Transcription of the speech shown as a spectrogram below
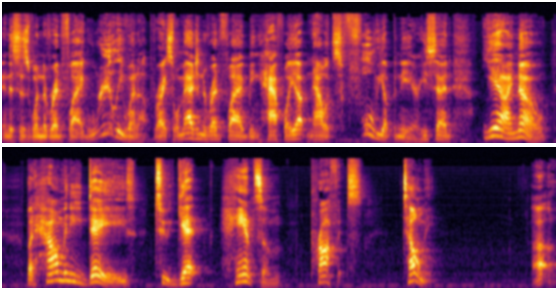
and this is when the red flag really went up, right? So imagine the red flag being halfway up. Now it's fully up in the air. He said, yeah, I know, but how many days to get handsome profits? Tell me. Uh oh.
